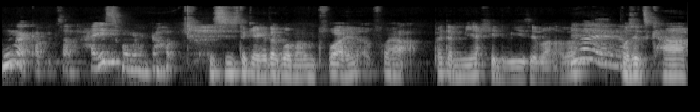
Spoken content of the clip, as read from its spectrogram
Hunger gehabt habe, so einen Heißhunger gehabt. Das ist der gleiche Tag, wo wir vorher, vorher bei der Märchenwiese waren, oder? Ja, ja, ja. Was jetzt kein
